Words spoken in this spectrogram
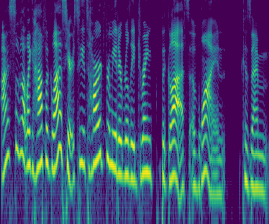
I still got like half a glass here. See, it's hard for me to really drink the glass of wine because I'm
